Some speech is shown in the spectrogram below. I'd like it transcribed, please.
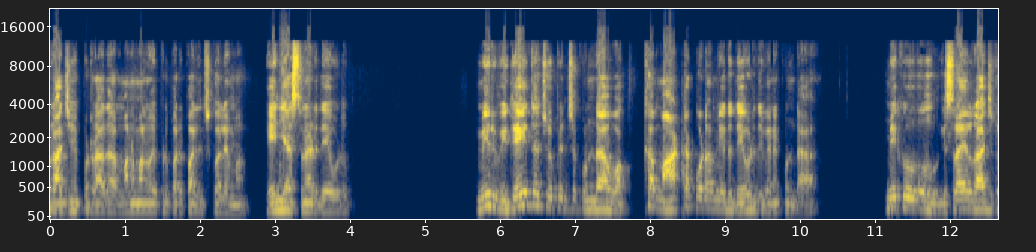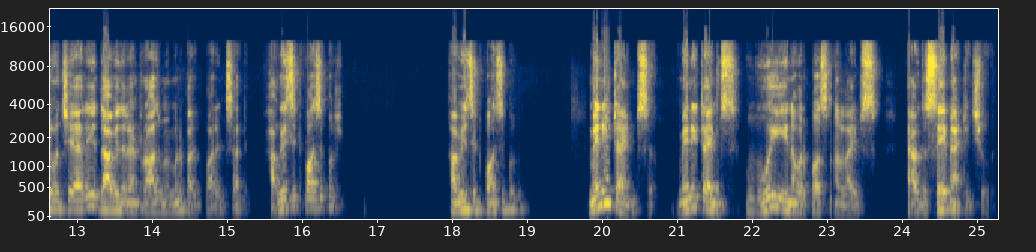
రాజ్యం ఎప్పుడు రాదా? మనం మనం ఎప్పుడు పరిపాలించుకోలేమా? ఏం చేస్తున్నాడు దేవుడు? మీరు విధేయత చూపించకుండా ఒక్క మాట కూడా మీరు దేవుడిది వినకుండా మీకు ఇస్రాయెల్ రాజ్యం వచ్చేయాలి దావీదు లాంటి రాజు మిమ్మల్ని పరిపాలించాలి. How is it possible how is it possible many times many times we in our personal lives have the same attitude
